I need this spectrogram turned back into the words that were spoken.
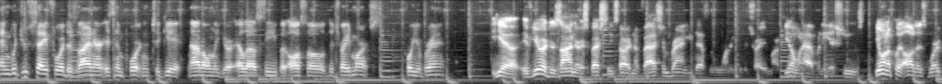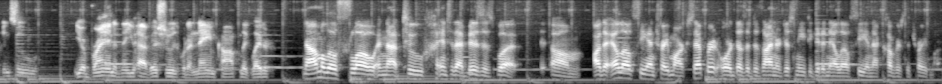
and would you say for a designer it's important to get not only your llc but also the trademarks for your brand yeah, if you're a designer, especially starting a fashion brand, you definitely want to get a trademark. You don't want to have any issues. You want to put all this work into your brand, and then you have issues with a name conflict later. Now I'm a little slow and not too into that business, but um, are the LLC and trademark separate, or does a designer just need to get an LLC and that covers the trademark?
